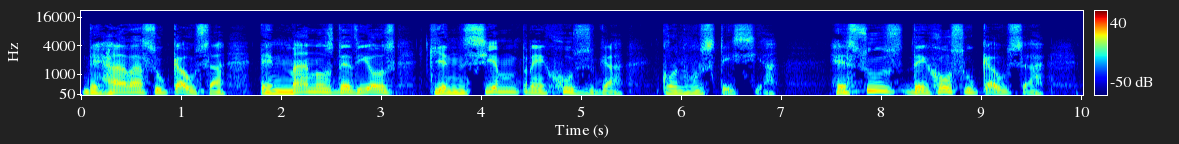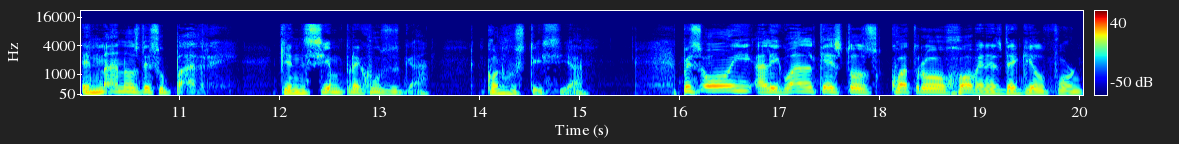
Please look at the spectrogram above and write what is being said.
Dejaba su causa en manos de Dios, quien siempre juzga con justicia. Jesús dejó su causa en manos de su Padre, quien siempre juzga con justicia. Pues hoy, al igual que estos cuatro jóvenes de Guildford,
